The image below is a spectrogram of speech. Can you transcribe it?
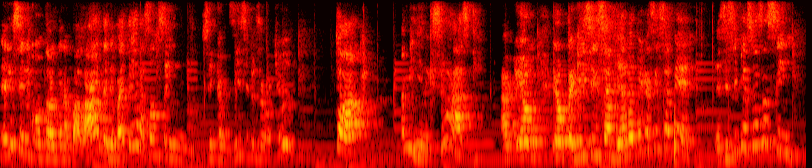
Ele, se ele encontrar alguém na balada, ele vai ter relação sem, sem camisinha, sem preservativo? Top! A menina que se lasque. Eu, eu peguei sem saber, ela vai pegar sem saber. Existem pessoas assim,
